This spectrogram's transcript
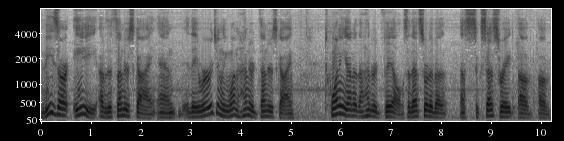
These are 80 of the Thunder Sky, and they were originally 100 Thunder Sky. 20 out of the 100 failed, so that's sort of a, a success rate of, of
